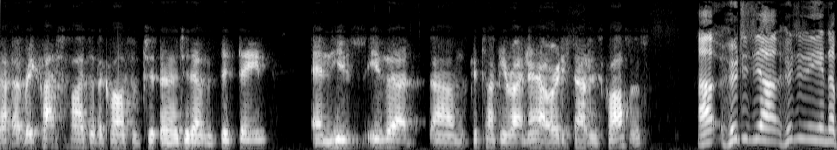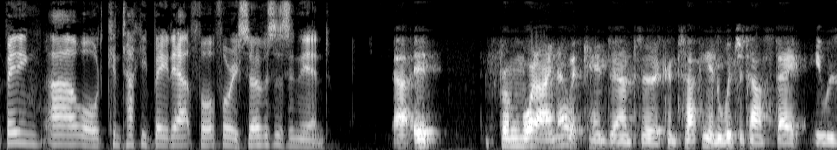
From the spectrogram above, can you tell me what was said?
uh, reclassified to the class of t- 2015, uh, and he's he's at um, Kentucky right now. Already started his classes. Uh, who did he, who did he end up beating, or Kentucky beat out for, for his services in the end? it from what I know, it came down to Kentucky and Wichita State. He was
